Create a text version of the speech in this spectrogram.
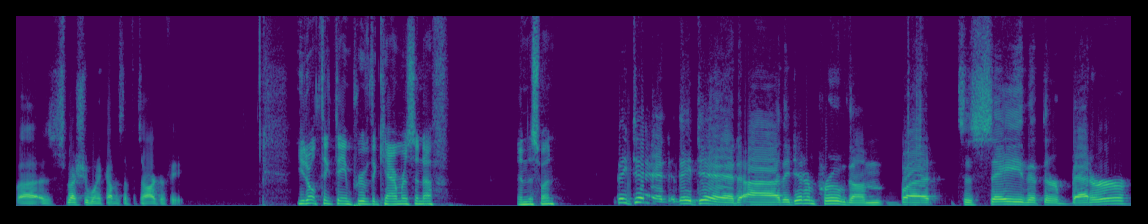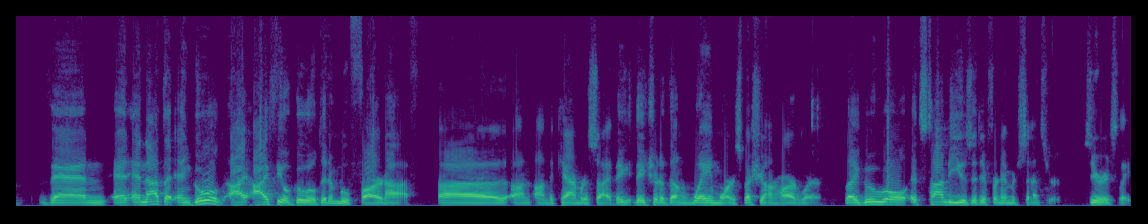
uh, especially when it comes to photography you don't think they improved the cameras enough in this one they did. They did. Uh, they did improve them, but to say that they're better than and, and not that and Google, I, I feel Google didn't move far enough uh, on on the camera side. They they should have done way more, especially on hardware. Like Google, it's time to use a different image sensor. Seriously,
